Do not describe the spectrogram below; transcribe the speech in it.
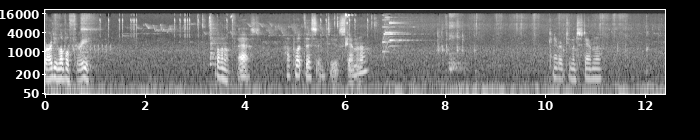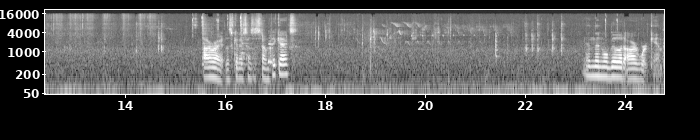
We're already level 3. Leveling up fast. I'll put this into stamina. Can never have too much stamina. Alright, let's get ourselves a stone pickaxe. And then we'll build our work camp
